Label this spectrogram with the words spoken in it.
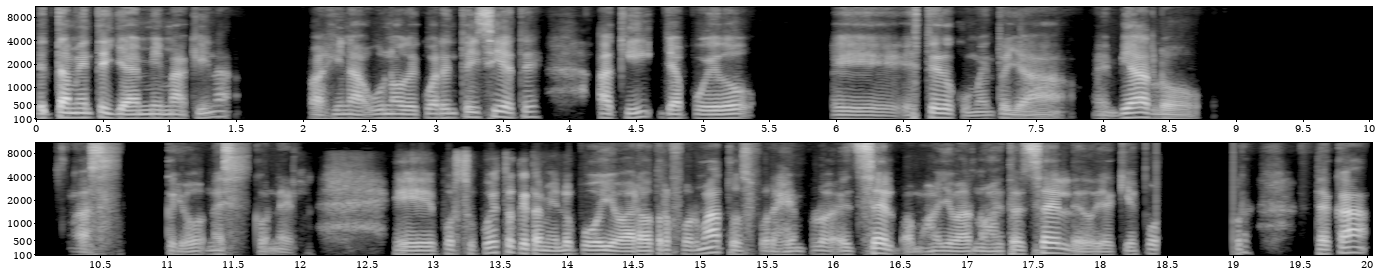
Directamente ya en mi máquina, página 1 de 47. Aquí ya puedo eh, este documento ya enviarlo que yo necesito con él. Eh, por supuesto que también lo puedo llevar a otros formatos, por ejemplo, Excel. Vamos a llevarnos este Excel, le doy aquí a de acá,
